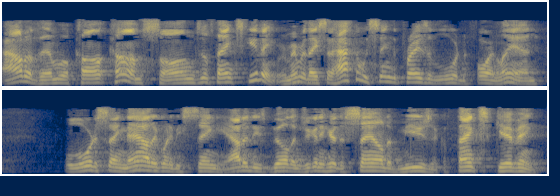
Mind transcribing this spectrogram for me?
Out of them will come songs of thanksgiving. Remember, they said, How can we sing the praise of the Lord in a foreign land? Well, the Lord is saying now they're going to be singing. Out of these buildings, you're going to hear the sound of music, of thanksgiving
